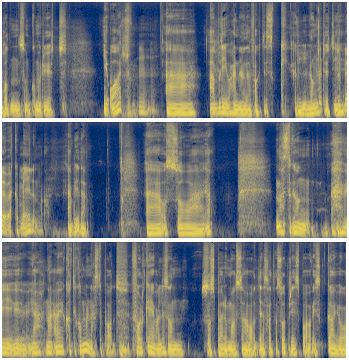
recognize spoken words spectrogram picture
podden som kommer ut i år. Mm. Uh, jeg blir jo her nede faktisk langt ut i du ble vekka mer enn meg. Jeg blir det. Eh, og så, eh, ja Neste gang vi, vi Ja, nei, når kommer neste pod? Folk er jo veldig sånn så spør og maser, og det setter jeg så pris på. Vi skal jo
